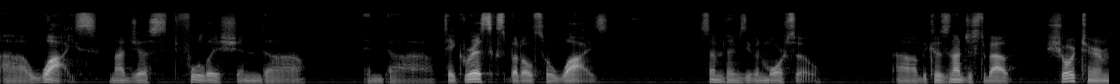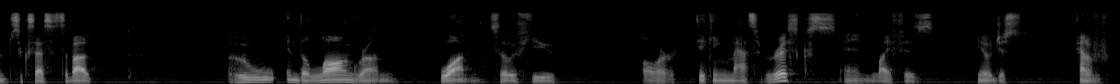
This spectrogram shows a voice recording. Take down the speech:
uh, wise, not just foolish and uh, and uh, take risks, but also wise. Sometimes even more so, uh, because it's not just about short-term success; it's about who, in the long run, won. So if you are taking massive risks and life is, you know, just kind of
